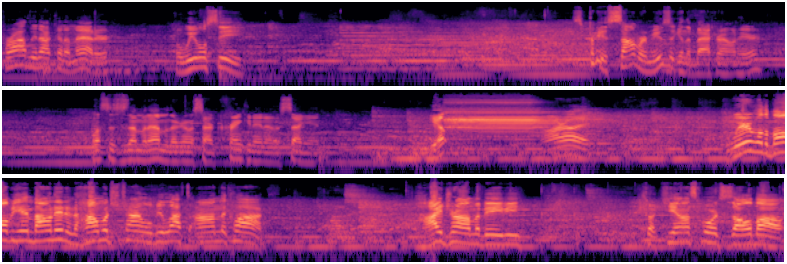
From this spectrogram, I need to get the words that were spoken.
probably not going to matter. But we will see. It's pretty somber music in the background here. Unless this is Eminem and they're going to start cranking it in a second. Yep. All right. Where will the ball be inbounded and how much time will be left on the clock? High drama, baby. That's what Keeon Sports is all about.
